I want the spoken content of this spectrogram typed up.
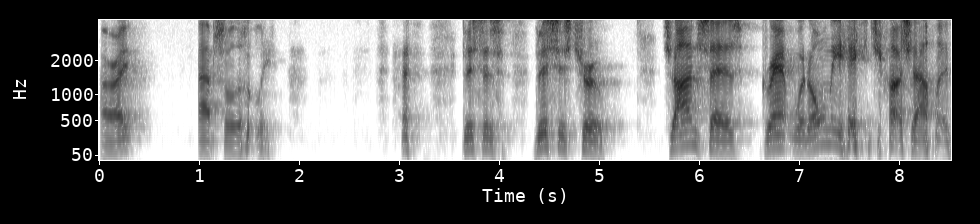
All right. Absolutely. this is this is true. John says Grant would only hate Josh Allen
